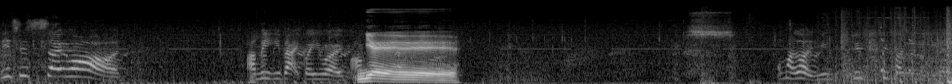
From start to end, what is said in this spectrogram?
This is so hard. I'll meet you back where you. I'll Yeah, you yeah, back yeah, where you yeah, were. yeah. Oh my god, you do two punches together.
